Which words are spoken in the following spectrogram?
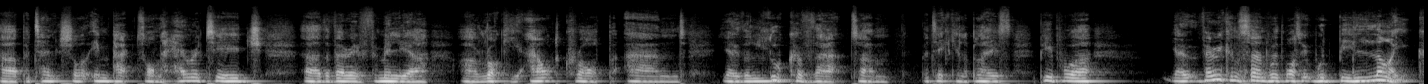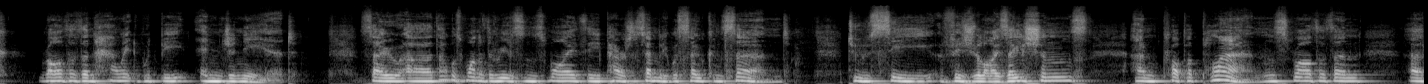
uh, potential impacts on heritage, uh, the very familiar uh, rocky outcrop, and you know the look of that um, particular place. People were you know very concerned with what it would be like rather than how it would be engineered. So uh, that was one of the reasons why the parish assembly was so concerned to see visualizations and proper plans rather than uh,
